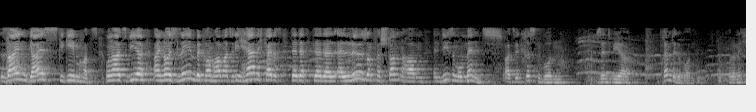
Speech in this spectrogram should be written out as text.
seinen Geist gegeben hat und als wir ein neues Leben bekommen haben, als wir die Herrlichkeit des, der, der, der Erlösung verstanden haben, in diesem Moment, als wir Christen wurden, sind wir Fremde geworden, oder nicht?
